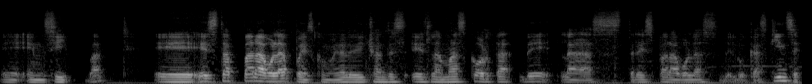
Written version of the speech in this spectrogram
en sí, ¿va? Eh, esta parábola, pues como ya le he dicho antes, es la más corta de las tres parábolas de Lucas 15.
